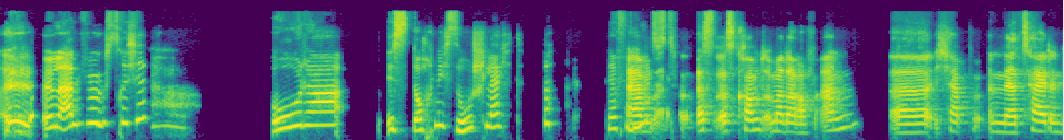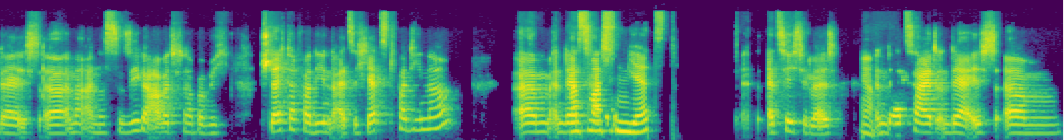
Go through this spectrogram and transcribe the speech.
in Anführungsstrichen, oder ist doch nicht so schlecht der Ähm, es, es kommt immer darauf an. Äh, ich habe in der Zeit, in der ich äh, in der Anästhesie gearbeitet habe, habe ich schlechter verdient, als ich jetzt verdiene. Ähm, Was Zeit, machst du denn jetzt? Erzähle ich dir gleich. Ja. In der Zeit, in der ich ähm,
